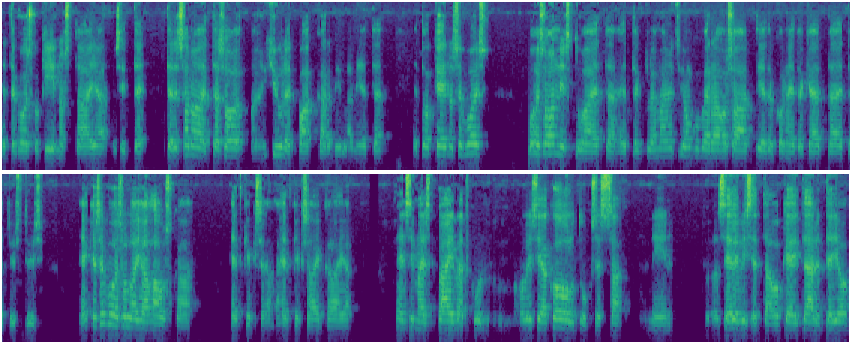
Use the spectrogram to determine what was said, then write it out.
että voisiko kiinnostaa. Ja sitten sanoa, että se on Hewlett Packardilla, niin että, että okei, no se voisi vois onnistua, että, että kyllä mä nyt jonkun verran osaan tietokoneita käyttää, että pystyisi, ehkä se voisi olla ihan hauskaa hetkeksi, hetkeksi aikaa. Ja ensimmäiset päivät, kun oli siellä koulutuksessa, niin selvisi, että okei, tämä nyt ei ole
